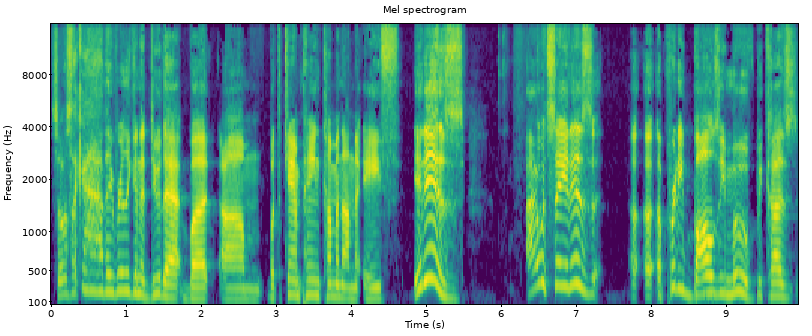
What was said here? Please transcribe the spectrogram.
So I was like, ah, they really going to do that? But um, with the campaign coming on the 8th, it is, I would say it is a, a pretty ballsy move because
